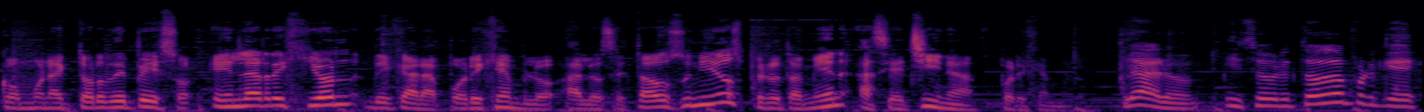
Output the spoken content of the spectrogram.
como un actor de peso en la región de cara, por ejemplo, a los Estados Unidos, pero también hacia China, por ejemplo. Claro, y sobre todo porque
